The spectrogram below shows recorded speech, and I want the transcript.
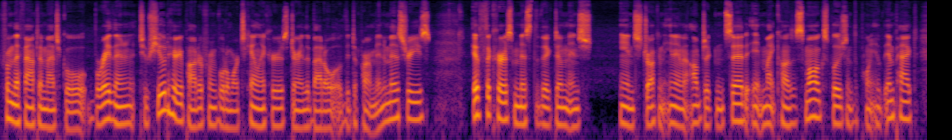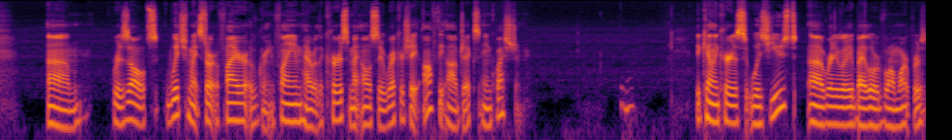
from the Fountain Magical Brethren to shield Harry Potter from Voldemort's killing curse during the Battle of the Department of Mysteries. If the curse missed the victim and, sh- and struck an inanimate object instead, it might cause a small explosion at the point of impact. Um, results, which might start a fire of green flame. However, the curse might also ricochet off the objects in question. The killing curse was used uh, regularly by Lord Voldemort,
